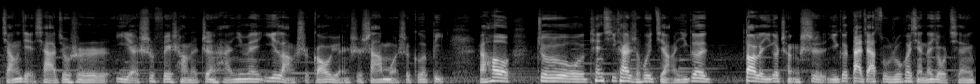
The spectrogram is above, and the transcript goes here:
讲解下，就是也是非常的震撼，因为伊朗是高原，是沙漠，是戈壁，然后就天气一开始会讲一个。到了一个城市，一个大家族如何显得有钱，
